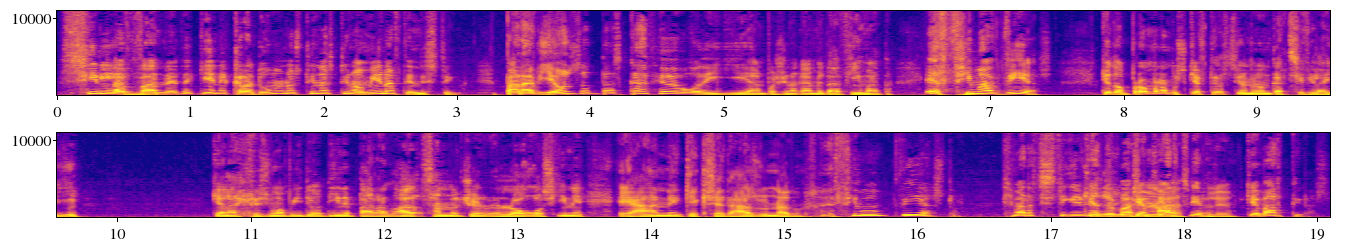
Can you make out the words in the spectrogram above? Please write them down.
συλλαμβάνεται και είναι κρατούμενος στην αστυνομία αυτή τη στιγμή. Παραβιάζοντας κάθε οδηγία που έχει να κάνει με τα θύματα. Ε, θύμα βίας. Και το πρόγραμμα που σκέφτεται η αστυνομία να κάτσει φυλακή. Και να χρησιμοποιείται ότι είναι παρανό, σαν να ο λόγο είναι εάν και εξετάζουν να δουν. Ε, θύμα βίας το. Θύμα ρατσιστική Και βία. είναι Και μάρτυρας μάρτυρας. πλέον. Και μάρτυρας.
